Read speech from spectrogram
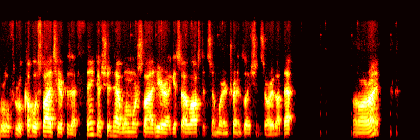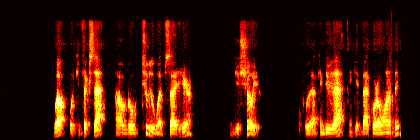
scroll through a couple of slides here because I think I should have one more slide here. I guess I lost it somewhere in translation. Sorry about that. All right. Well, we can fix that. I'll go to the website here and just show you. Hopefully I can do that and get back where I want to be.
